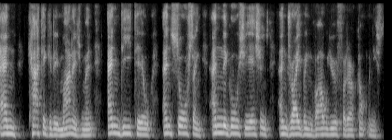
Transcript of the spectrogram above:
in category management, in detail, in sourcing, in negotiations, and driving value for our companies.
